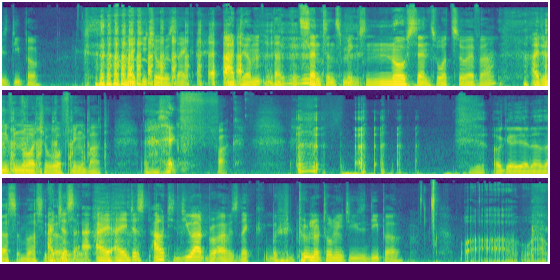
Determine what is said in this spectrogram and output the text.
used DeepL. my teacher was like, Adam, that sentence makes no sense whatsoever. I don't even know what you're waffling about. And I was like, fuck. Okay, yeah, no, that's a massive. I just. I, I, I just outed you out, bro. I was like, Bruno told me to use DeepL. Wow, wow,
